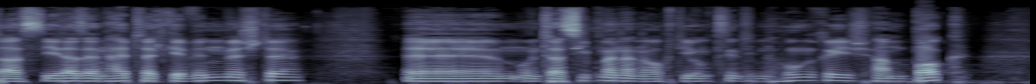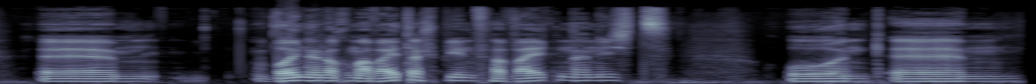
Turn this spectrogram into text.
dass jeder seine Halbzeit gewinnen möchte. Ähm, und das sieht man dann auch. Die Jungs sind eben hungrig, haben Bock, ähm, wollen dann auch immer weiterspielen, verwalten da nichts. Und ähm,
